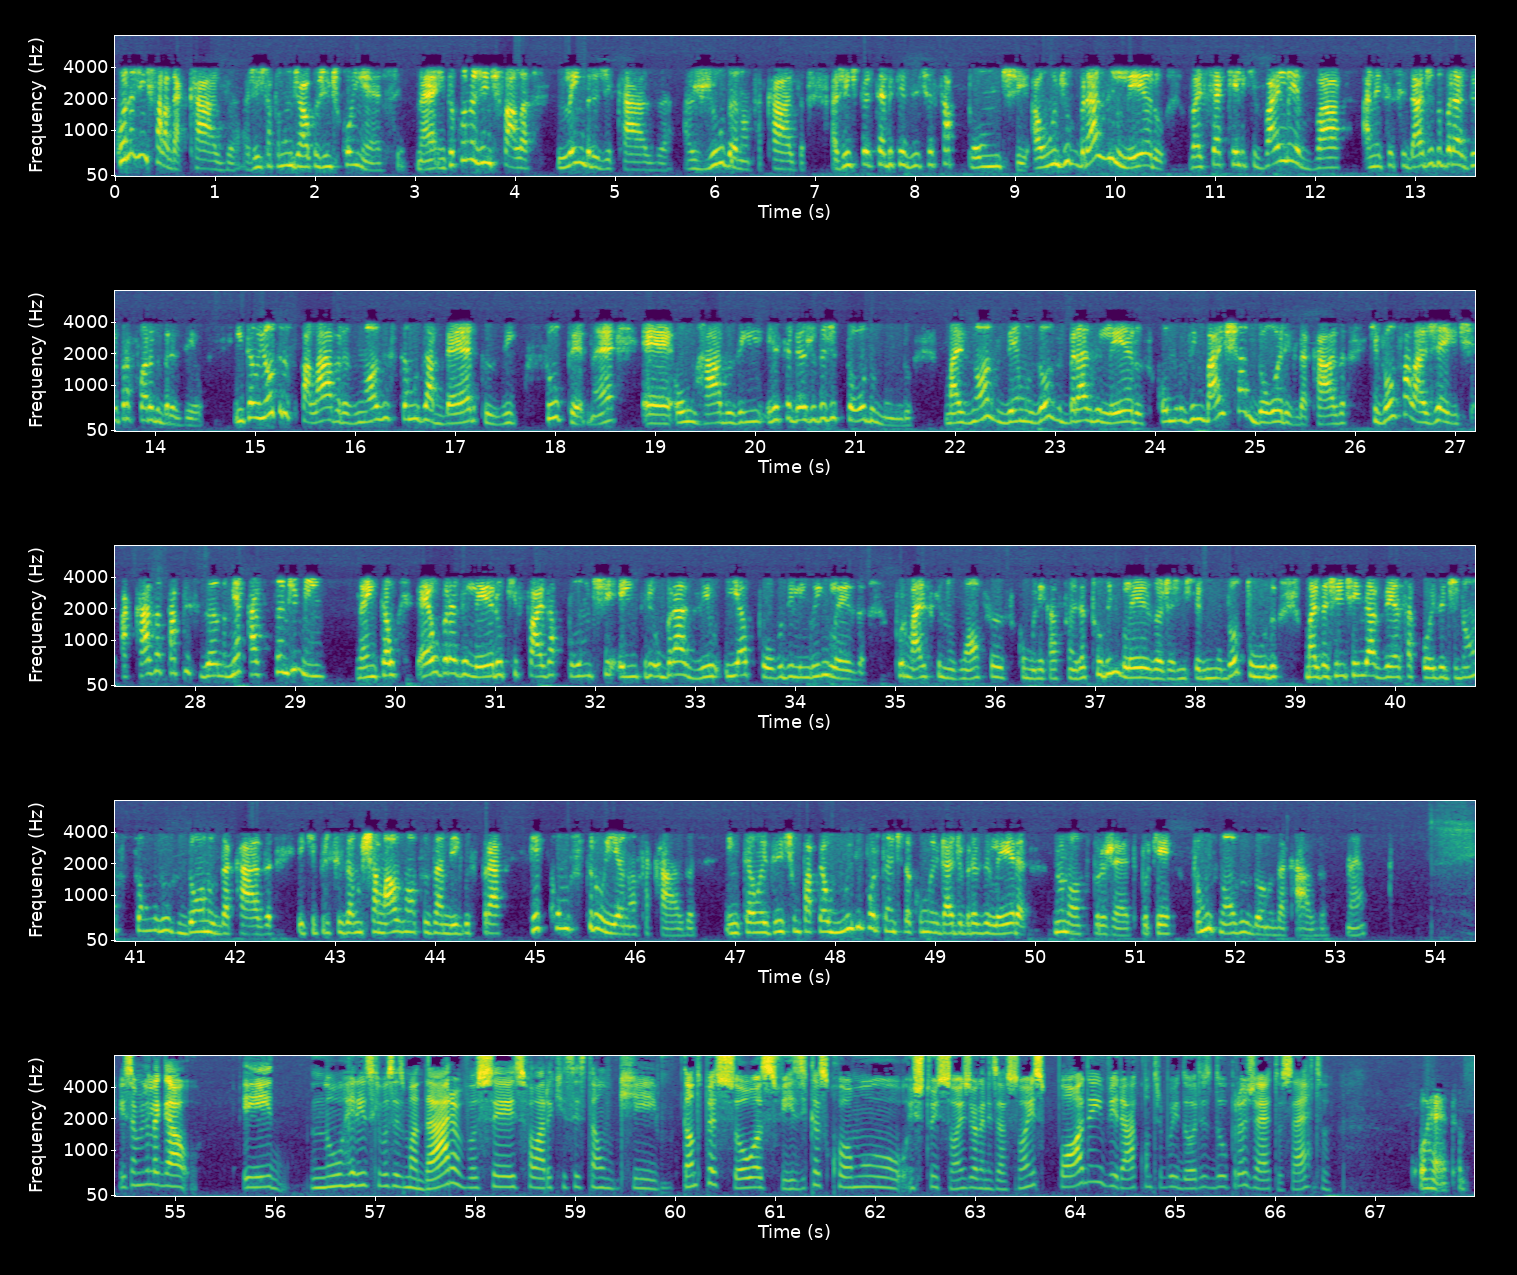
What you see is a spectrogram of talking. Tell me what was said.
quando a gente fala da casa, a gente está falando de algo que a gente conhece, né? Então, quando a gente fala lembra de casa, ajuda a nossa casa, a gente percebe que existe essa ponte, aonde o brasileiro vai ser aquele que vai levar a necessidade do Brasil para fora do Brasil. Então, em outras palavras, nós estamos abertos e super né, é, honrados em receber ajuda de todo mundo. Mas nós vemos os brasileiros como os embaixadores da casa que vão falar, gente, a casa está precisando, minha casa precisa de mim. Né? Então, é o brasileiro que faz a ponte entre o Brasil e o povo de língua inglesa. Por mais que nas nossas comunicações é tudo inglês, hoje a gente mudou tudo, mas a gente ainda vê essa coisa de nós somos os donos da casa e que precisamos chamar os nossos amigos para reconstruir a nossa casa. Então, existe um papel muito importante da comunidade brasileira no nosso projeto, porque somos nós os donos da casa, né? Isso é muito legal. E no release que vocês mandaram, vocês falaram que vocês estão que tanto pessoas físicas como instituições e organizações podem virar contribuidores do projeto, certo? Correto.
